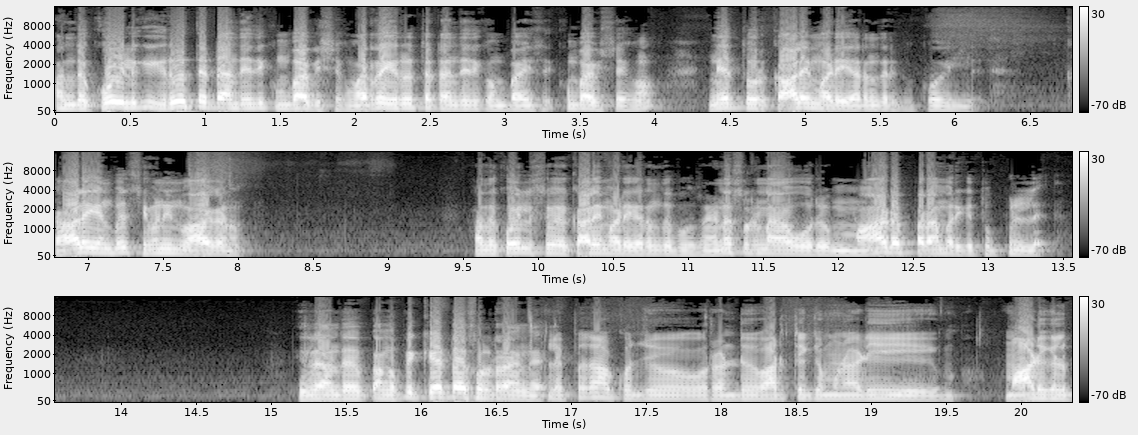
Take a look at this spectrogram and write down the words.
அந்த கோயிலுக்கு இருபத்தெட்டாம் தேதி கும்பாபிஷேகம் வர்ற இருபத்தெட்டாம் தேதி கும்பாபிஷே கும்பாபிஷேகம். நேற்று ஒரு காளை மாடு இறந்துருக்கு கோயிலில். காளை என்பது சிவனின் வாகனம். அந்த கோயில் சிவ- காளை மாடு இறந்து போகுது. நான் என்ன சொல்றேன்னா ஒரு மாடை பராமரிக்க துப்பு இல்லை. இல்லை அந்த அங்கே போய் கேட்டால் சொல்கிறாங்க இல்லை இப்போதான் கொஞ்சம் ஒரு ரெண்டு வாரத்துக்கு முன்னாடி மாடுகள்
